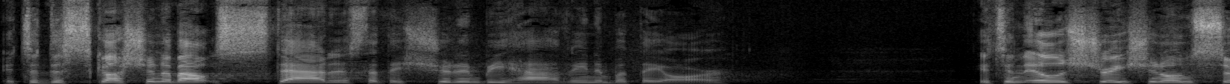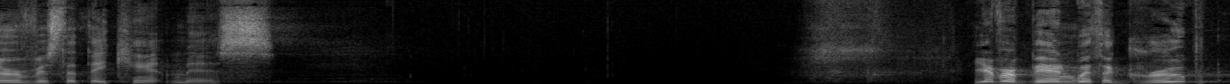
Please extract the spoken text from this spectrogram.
It's a discussion about status that they shouldn't be having, and but they are. It's an illustration on service that they can't miss. You ever been with a group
